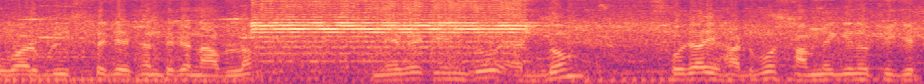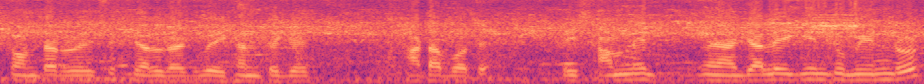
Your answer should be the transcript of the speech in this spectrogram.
ওভারব্রিজ থেকে এখান থেকে নামলাম। নেবে কিন্তু একদম সোজাই হাঁটবো। সামনে কিন্তু টিকিট কাউন্টার রয়েছে। খেয়াল রাখবে এখান থেকে। হাঁটা পথে। এই সামনে গেলেই কিন্তু মেন রোড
